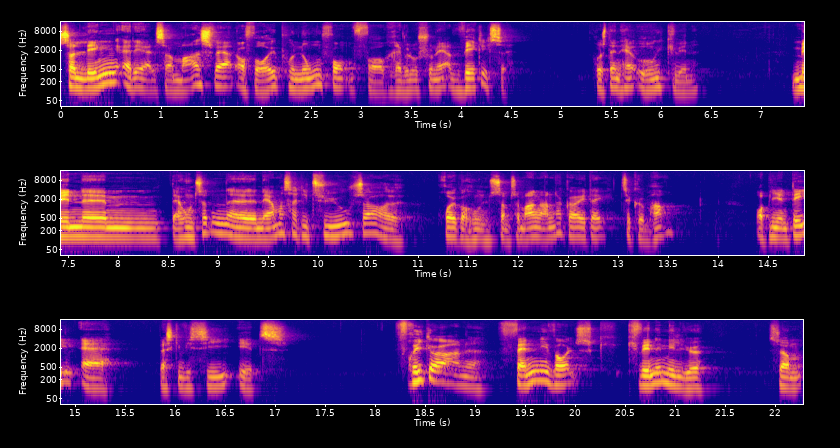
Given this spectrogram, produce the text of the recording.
Så længe er det altså meget svært at få øje på nogen form for revolutionær vækkelse hos den her unge kvinde. Men øh, da hun sådan øh, nærmer sig de 20, så øh, rykker hun, som så mange andre gør i dag, til København og bliver en del af, hvad skal vi sige, et frigørende, fandenivoldsk kvindemiljø, som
